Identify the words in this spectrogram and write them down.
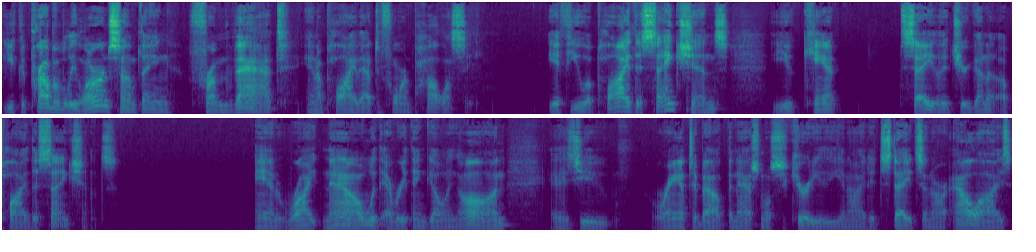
You could probably learn something from that and apply that to foreign policy. If you apply the sanctions, you can't say that you're going to apply the sanctions. And right now, with everything going on, as you rant about the national security of the United States and our allies,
